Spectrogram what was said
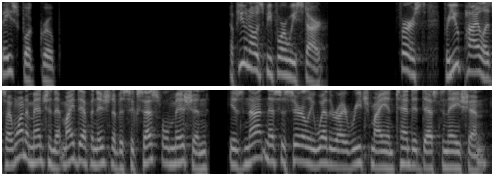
Facebook group. A few notes before we start. First, for you pilots, I want to mention that my definition of a successful mission is not necessarily whether I reach my intended destination.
